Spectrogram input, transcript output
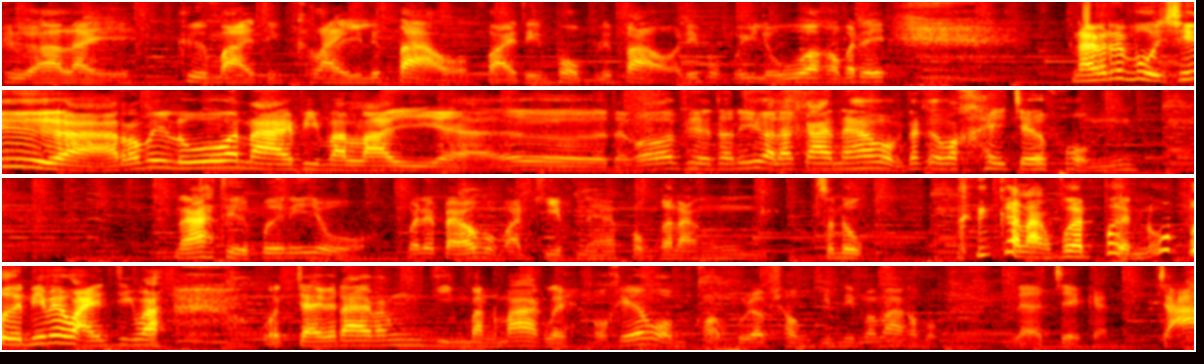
คืออะไร คือหมายถึงใครหรือเปล่าหมายถึงผมหรือเปล่าอันนี่ผมไม่รู้อะเขาไม่ได้นายไม่ระบุชื่ออะเราไม่รู้ว่านายพิมพ์อะไรอะเออ แต่ก็เพียงเท่านี้ก่อนละกันนะครับผมถ้าเกิดว่าใครเจอผมนะ ถือปืนนี้อยู่ ไม่ได้แปลว่าผมอัดคลิปนะครับผมกำลังสนุก กำลังเพลิดเพลินอู้ปืนนี้ไม่ไหวจริงว่ะอดใจไม่ได้มันยิงมันมากเลย โอเคครับผม ขอบคุณรับชมคลิปนี้มากๆครับผม แล้วเจอกันจ้า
